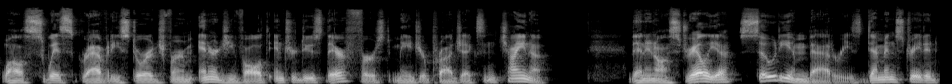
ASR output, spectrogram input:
while Swiss gravity storage firm Energy Vault introduced their first major projects in China. Then in Australia, sodium batteries demonstrated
